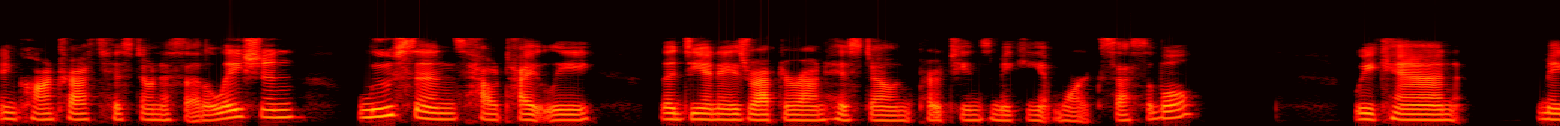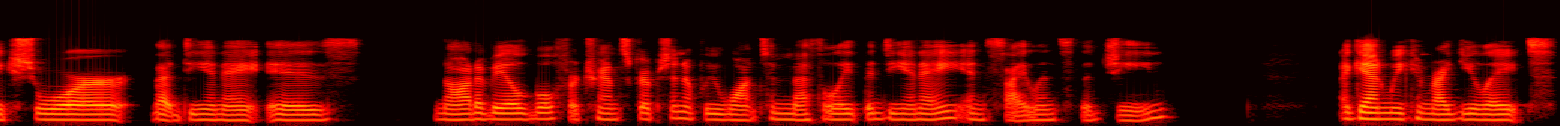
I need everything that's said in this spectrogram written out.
In contrast, histone acetylation loosens how tightly the DNA is wrapped around histone proteins, making it more accessible. We can make sure that DNA is not available for transcription if we want to methylate the DNA and silence the gene. Again, we can regulate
